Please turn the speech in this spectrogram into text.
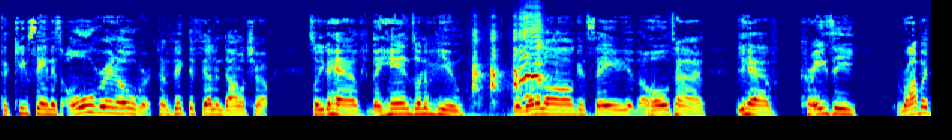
could keep saying this over and over. Convicted felon Donald Trump. So you can have the hens on the view run along and say the whole time. You have crazy Robert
